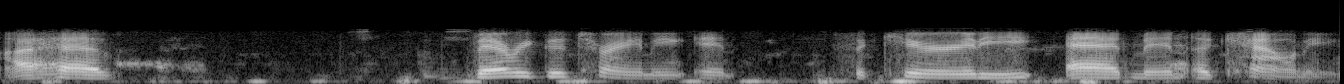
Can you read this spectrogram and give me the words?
I have very good training in security, admin, accounting.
